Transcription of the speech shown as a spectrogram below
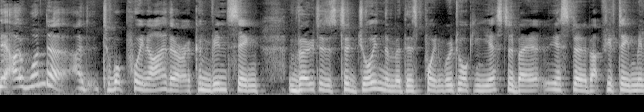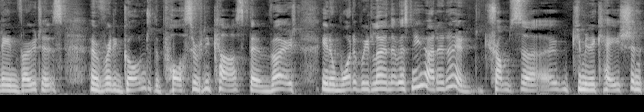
Yeah, I wonder uh, to what point either are convincing voters to join them at this point. We were talking yesterday, yesterday about 15 million voters who have already gone to the polls, already cast their vote. You know, what did we learn that was new? I don't know. Trump's uh, communication,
